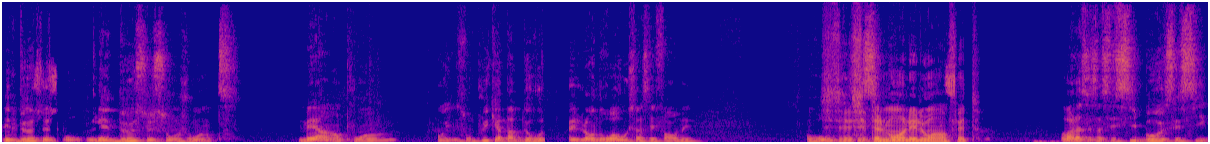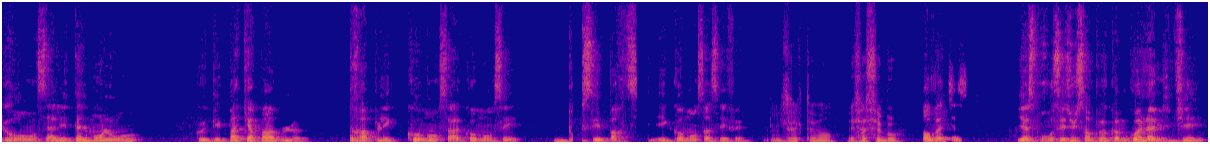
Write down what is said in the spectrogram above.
les, deux se sont, les deux se sont jointes, mais à un point où ils sont plus capables de l'endroit où ça s'est formé. C'est tellement allé loin en fait. Voilà, c'est ça, c'est si beau, c'est si grand, ça allait tellement loin que t'es pas capable de rappeler comment ça a commencé, d'où c'est parti et comment ça s'est fait. Exactement. Et ça, c'est beau. En fait, il y a ce processus un peu comme quoi l'amitié,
